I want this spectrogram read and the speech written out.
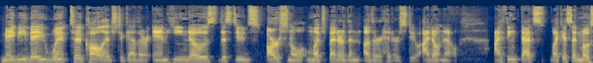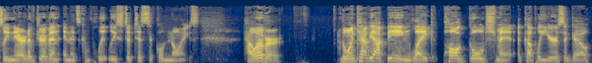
Maybe they went to college together and he knows this dude's arsenal much better than other hitters do. I don't know. I think that's like I said, mostly narrative driven and it's completely statistical noise. However, the one caveat being like Paul Goldschmidt a couple years ago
